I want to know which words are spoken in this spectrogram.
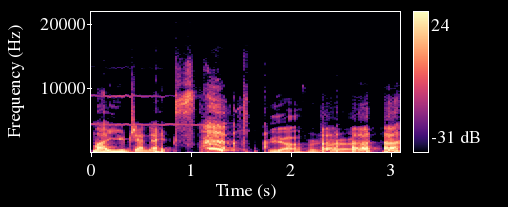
My eugenics. Yeah, for sure.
